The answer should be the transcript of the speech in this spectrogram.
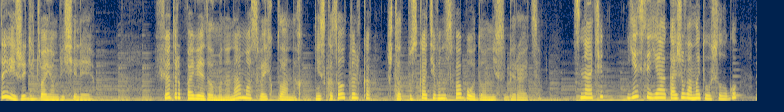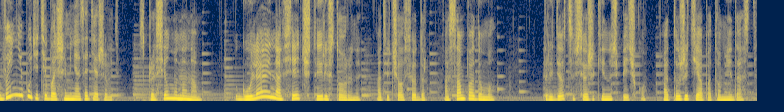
Да и жить вдвоем веселее. Федор поведал Мананаму о своих планах, не сказал только, что отпускать его на свободу он не собирается. «Значит, если я окажу вам эту услугу, вы не будете больше меня задерживать?» – спросил Мананам. «Гуляй на все четыре стороны», – отвечал Федор, а сам подумал. «Придется все же кинуть печку, а то житья потом не даст,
